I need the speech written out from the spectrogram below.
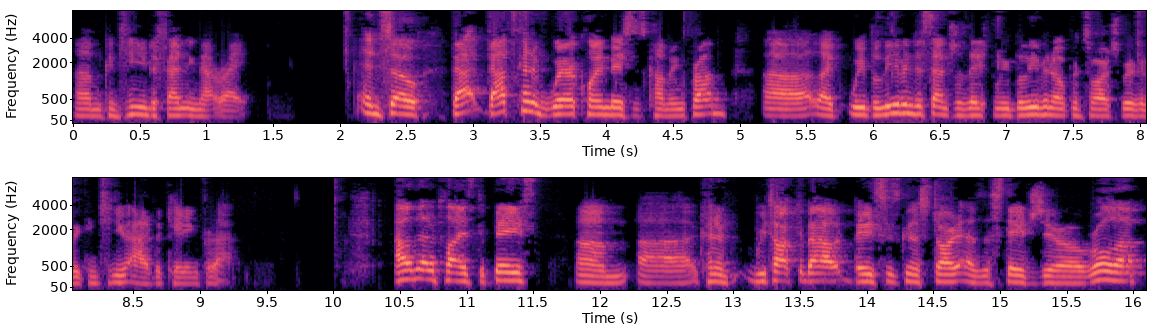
um, continue defending that right. And so that that's kind of where Coinbase is coming from. Uh, like we believe in decentralization, we believe in open source. We're going to continue advocating for that. How that applies to Base, um, uh, kind of we talked about base is going to start as a stage zero roll up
